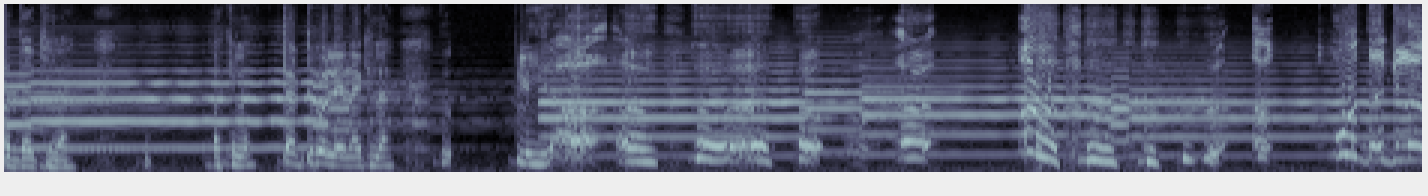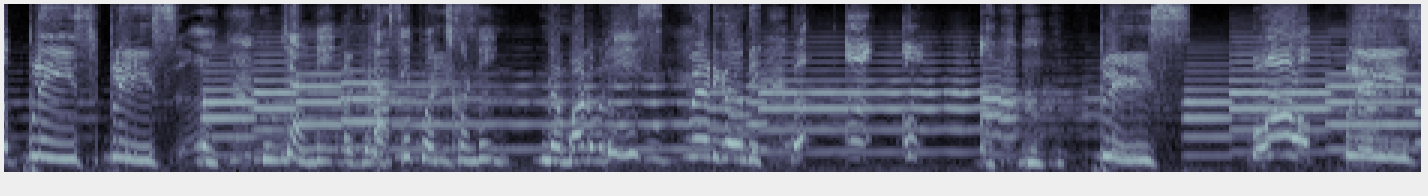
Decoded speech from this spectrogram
వద్దు అఖిల. అఖిల తట్టుకోలేను అఖిల. ప్లీజ్. వద్దు అఖిల ప్లీజ్. ప్లీజ్ ఏమండి కాసేపు ఓర్చుకోండి నా మాట. ప్లీజ్. వేడిగా ఉంది. ప్లీజ్. ఓ ప్లీజ్.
